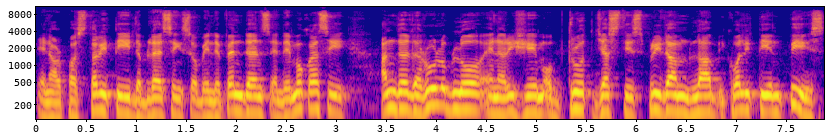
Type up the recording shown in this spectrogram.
and our posterity the blessings of independence and democracy under the rule of law and a regime of truth, justice, freedom, love, equality, and peace,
